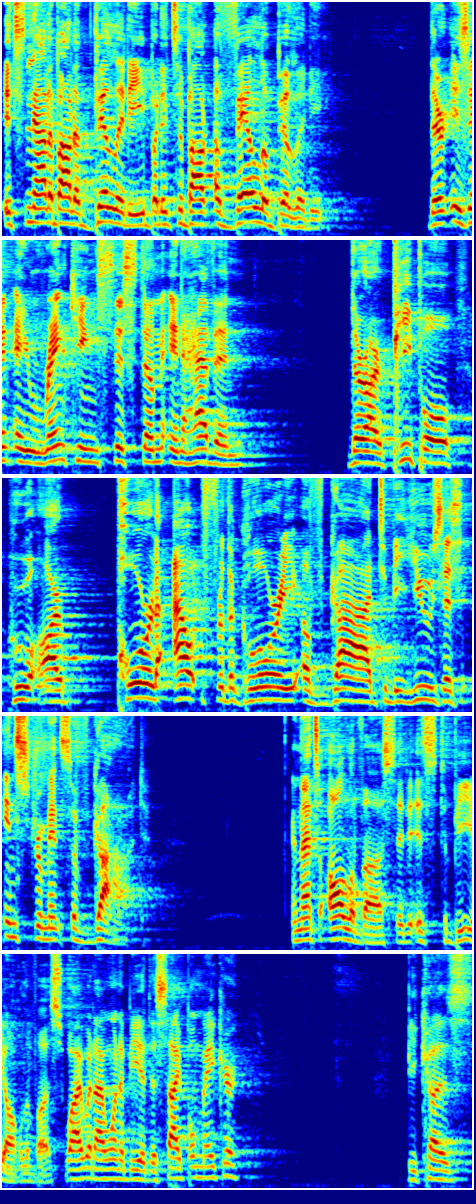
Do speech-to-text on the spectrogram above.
It's not about ability, but it's about availability. There isn't a ranking system in heaven there are people who are poured out for the glory of God to be used as instruments of God. And that's all of us. It is to be all of us. Why would I want to be a disciple maker? because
